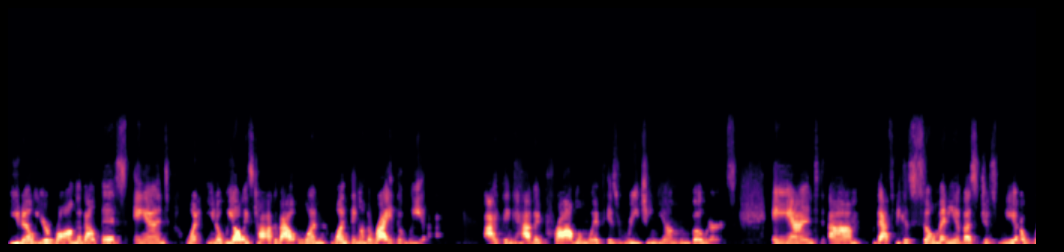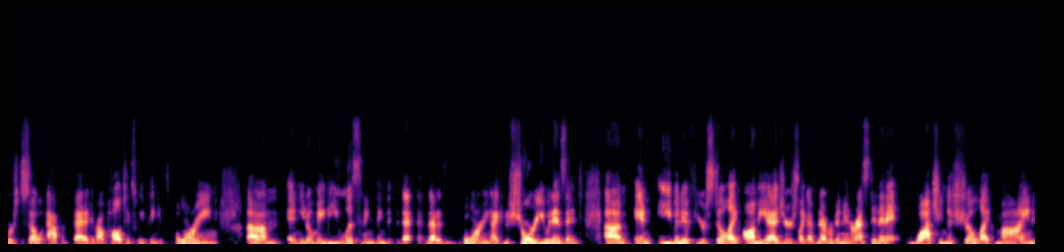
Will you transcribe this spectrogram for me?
you know, you're wrong about this. And when, you know, we always talk about one, one thing on the right that we, I think have a problem with is reaching young voters, and um, that's because so many of us just we we're so apathetic about politics. We think it's boring, um, and you know maybe you listening think that that it's boring. I can assure you it isn't. Um, and even if you're still like on the edge, and you're just like I've never been interested in it. Watching a show like mine,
